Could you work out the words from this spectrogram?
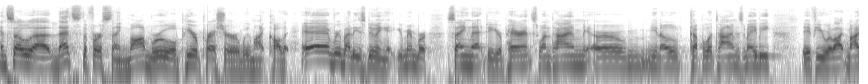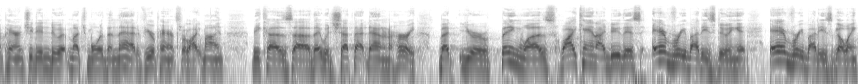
And so uh, that's the first thing mob rule, peer pressure, we might call it. Everybody's doing it. You remember saying that to your parents one time, or, you know, a couple of times maybe? If you were like my parents, you didn't do it much more than that. If your parents were like mine, because uh, they would shut that down in a hurry. But your thing was, why can't I do this? Everybody's doing it. Everybody's going.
